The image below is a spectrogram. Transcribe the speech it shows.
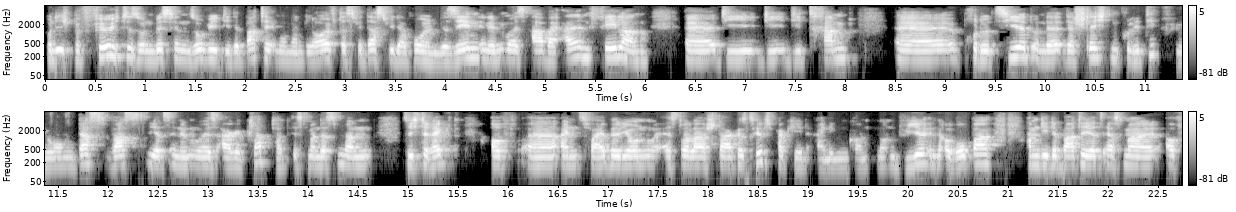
Und ich befürchte so ein bisschen, so wie die Debatte im Moment läuft, dass wir das wiederholen. Wir sehen in den USA bei allen Fehlern, äh, die, die, die Trump äh, produziert und der, der schlechten Politikführung, das, was jetzt in den USA geklappt hat, ist man, dass man sich direkt auf äh, ein zwei Billionen US-Dollar starkes Hilfspaket einigen konnten. Und wir in Europa haben die Debatte jetzt erstmal auf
